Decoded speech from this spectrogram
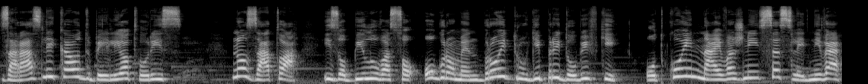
за разлика од белиот ориз. Но затоа изобилува со огромен број други придобивки, од кои најважни се следниве.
